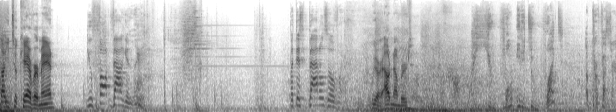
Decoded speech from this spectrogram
Thought you took care of her, man. You fought valiantly. But this battle's over. We are outnumbered. You want me to do what? Uh, Professor,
